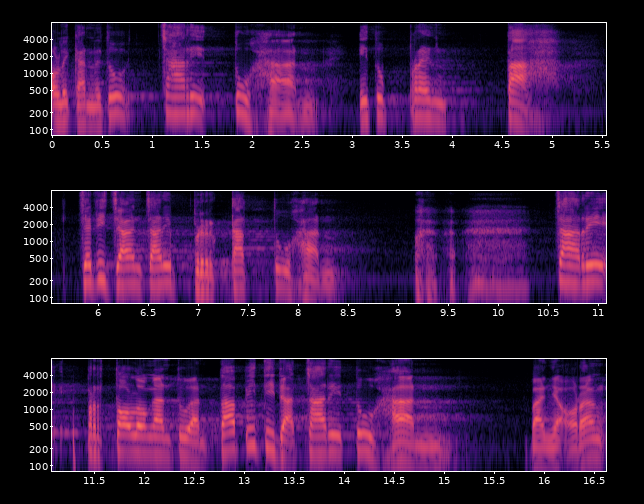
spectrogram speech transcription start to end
Oleh karena itu cari Tuhan. Itu perintah. Jadi jangan cari berkat Tuhan. cari pertolongan Tuhan, tapi tidak cari Tuhan. Banyak orang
